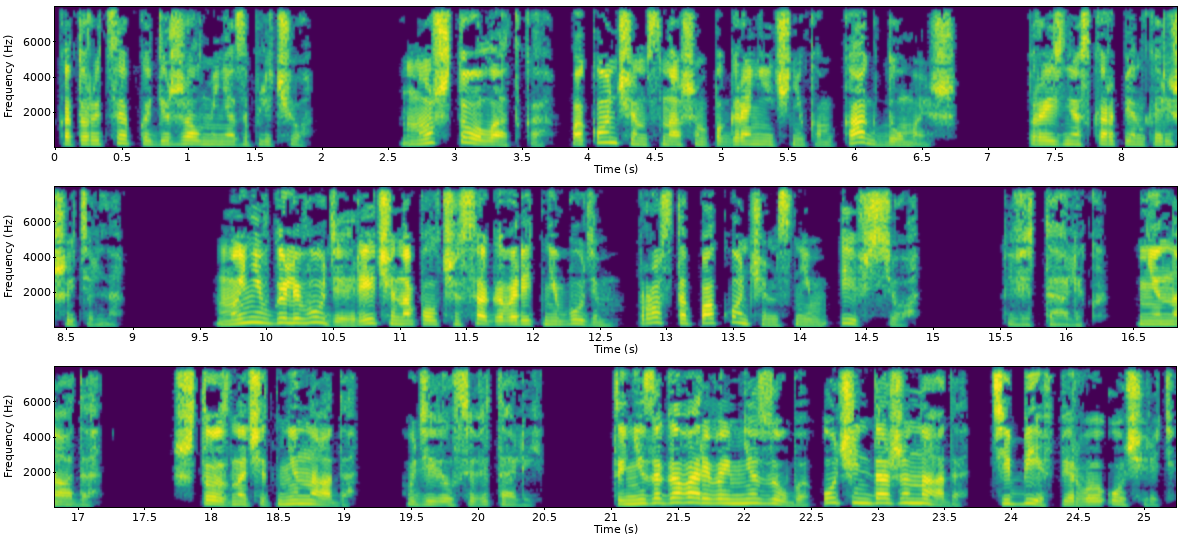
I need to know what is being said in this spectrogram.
который цепко держал меня за плечо. «Ну что, Ладка, покончим с нашим пограничником, как думаешь?» — произнес Карпенко решительно. «Мы не в Голливуде, речи на полчаса говорить не будем, просто покончим с ним, и все». «Виталик, не надо». «Что значит «не надо»?» — удивился Виталий. «Ты не заговаривай мне зубы, очень даже надо, тебе в первую очередь.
